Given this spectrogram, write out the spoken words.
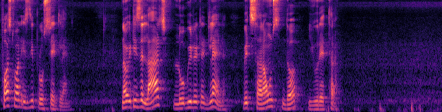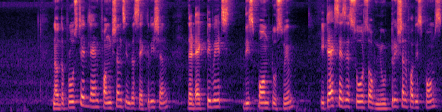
First one is the prostate gland. Now it is a large lobulated gland which surrounds the urethra. Now the prostate gland functions in the secretion that activates the sperm to swim. It acts as a source of nutrition for the sperms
